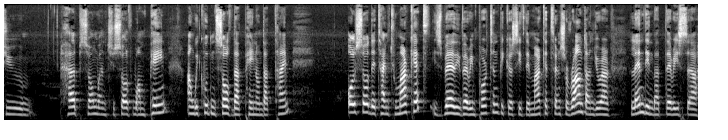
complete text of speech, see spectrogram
to help someone to solve one pain, and we couldn't solve that pain on that time. Also, the time to market is very very important because if the market turns around and you are lending, but there is a,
